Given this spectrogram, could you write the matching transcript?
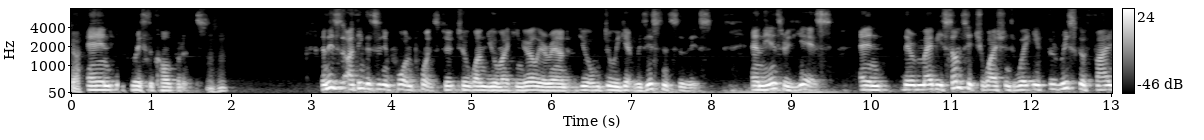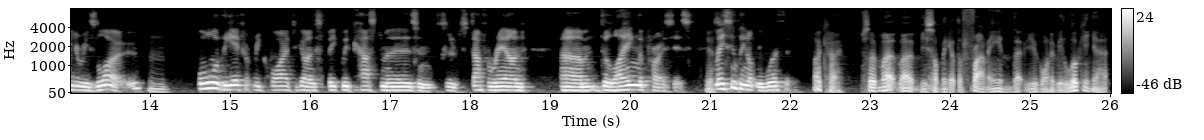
Okay. and increase the confidence. hmm And this is, I think, this is an important point to, to one you were making earlier around do, do we get resistance to this? And the answer is yes. And there may be some situations where if the risk of failure is low, Mm. all of the effort required to go and speak with customers and sort of stuff around um, delaying the process Yes. may simply not be worth it. Okay. So it might, might be something at the front end that you want to be looking at,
